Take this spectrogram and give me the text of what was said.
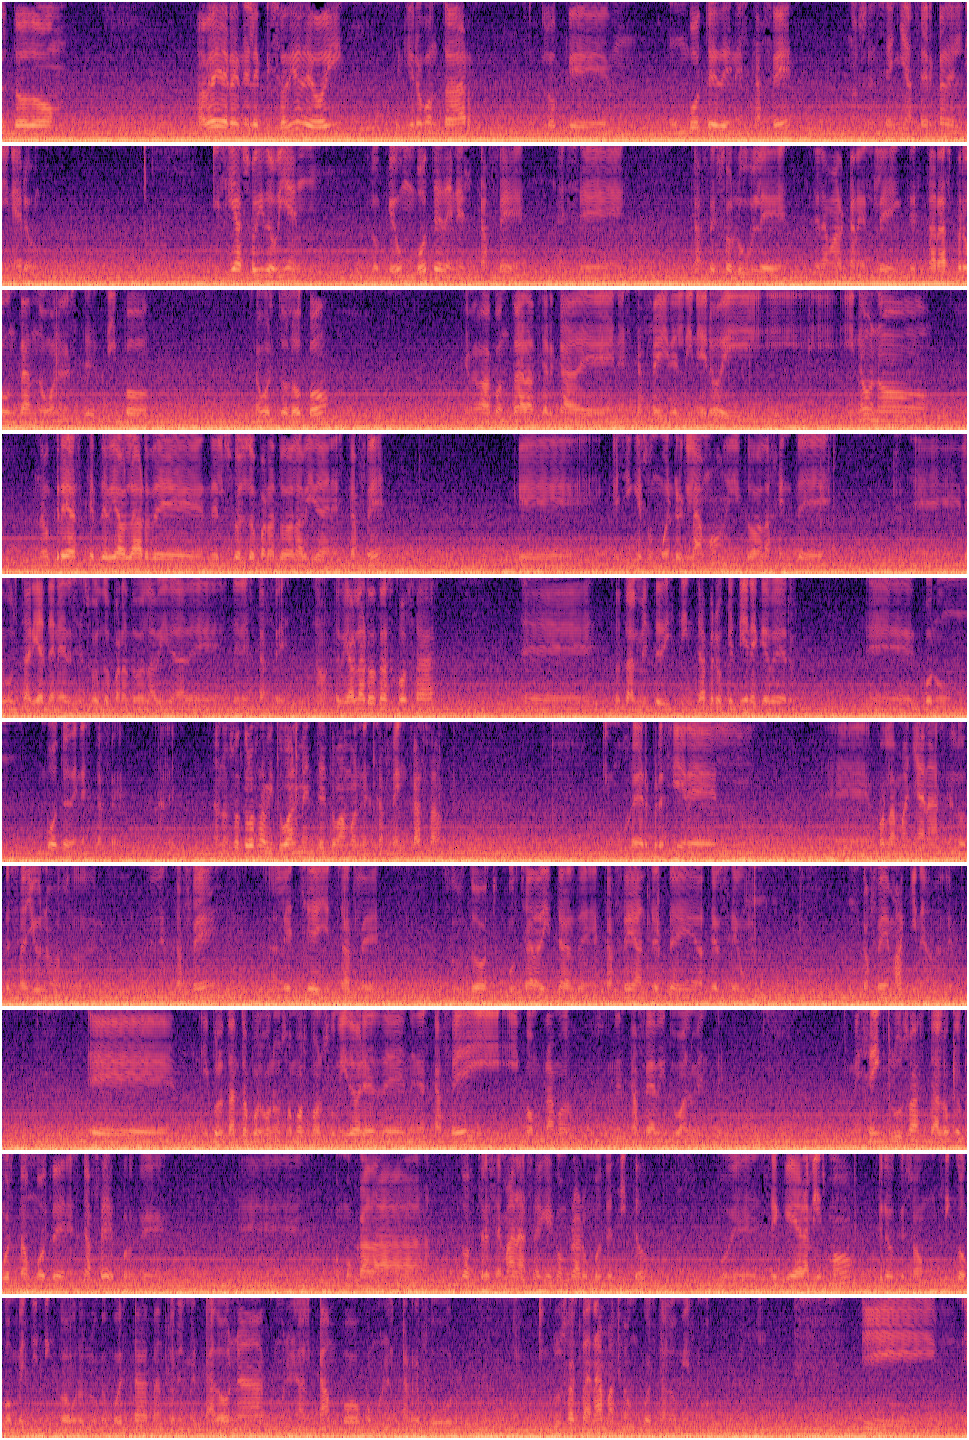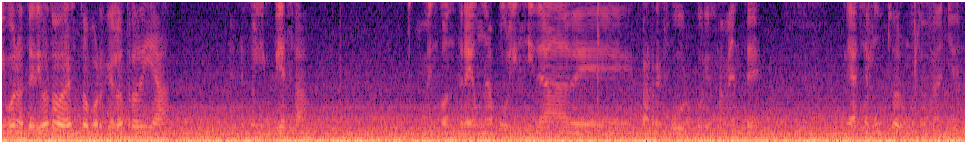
tal todo? A ver, en el episodio de hoy te quiero contar lo que un bote de Nescafé nos enseña acerca del dinero. Y si has oído bien, lo que un bote de Nescafé, ese café soluble de la marca Nestlé, te estarás preguntando, bueno, este tipo se ha vuelto loco, que me va a contar acerca de Nescafé y del dinero y, no, no creas que te voy a hablar del sueldo para toda la vida en Nescafé, que, sí que es un buen reclamo y toda la gente eh, le gustaría tener ese sueldo para toda la vida de, Nescafé. No, te voy a hablar de otras cosas eh, totalmente distintas, pero que tiene que ver eh, con un bote de Nescafé. A nosotros habitualmente tomamos Nescafé en casa. Mi mujer prefiere por las mañanas en los desayunos café, la leche y echarle sus dos cucharaditas de café antes de hacerse un, un café de máquina, ¿vale? eh, y por lo tanto, pues bueno, somos consumidores de, de Nescafé y, compramos pues, Nescafé habitualmente. Me sé incluso hasta lo que cuesta un bote de Nescafé, porque eh, como cada dos tres semanas hay que comprar un botecito, pues sé que ahora mismo creo que son 5,25 euros lo que cuesta, tanto en el Mercadona, como en el Alcampo, como en el Carrefour, incluso hasta en Amazon cuesta lo mismo. y, bueno, te digo todo esto porque el otro día, haciendo limpieza, me encontré una publicidad de Carrefour, curiosamente, de hace muchos, muchos años.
